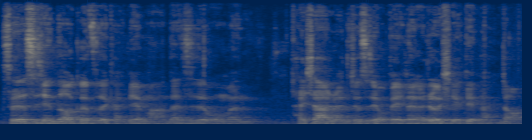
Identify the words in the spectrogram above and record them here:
随着时间都有各自的改变嘛，但是我们台下的人就是有被那个热血点燃到，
